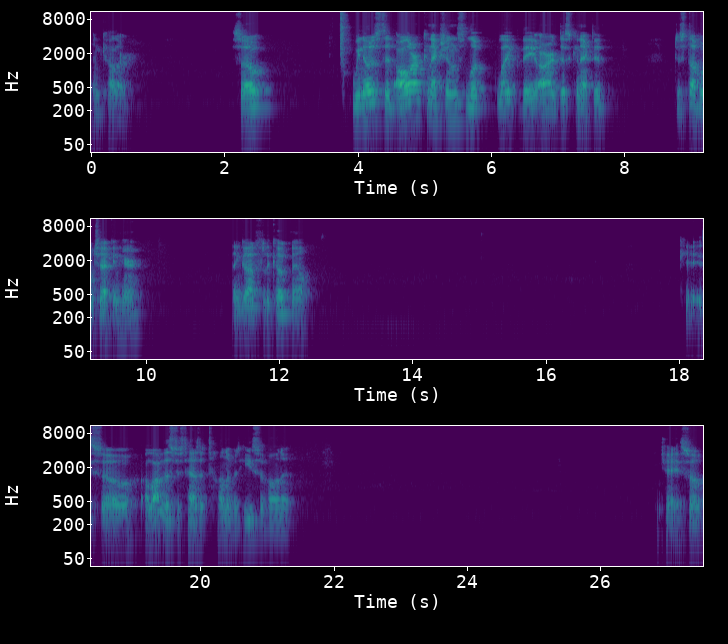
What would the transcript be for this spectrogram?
in color. So we noticed that all our connections look like they are disconnected. Just double checking here. Thank God for the Coke nail. Okay, so a lot of this just has a ton of adhesive on it. Okay, so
